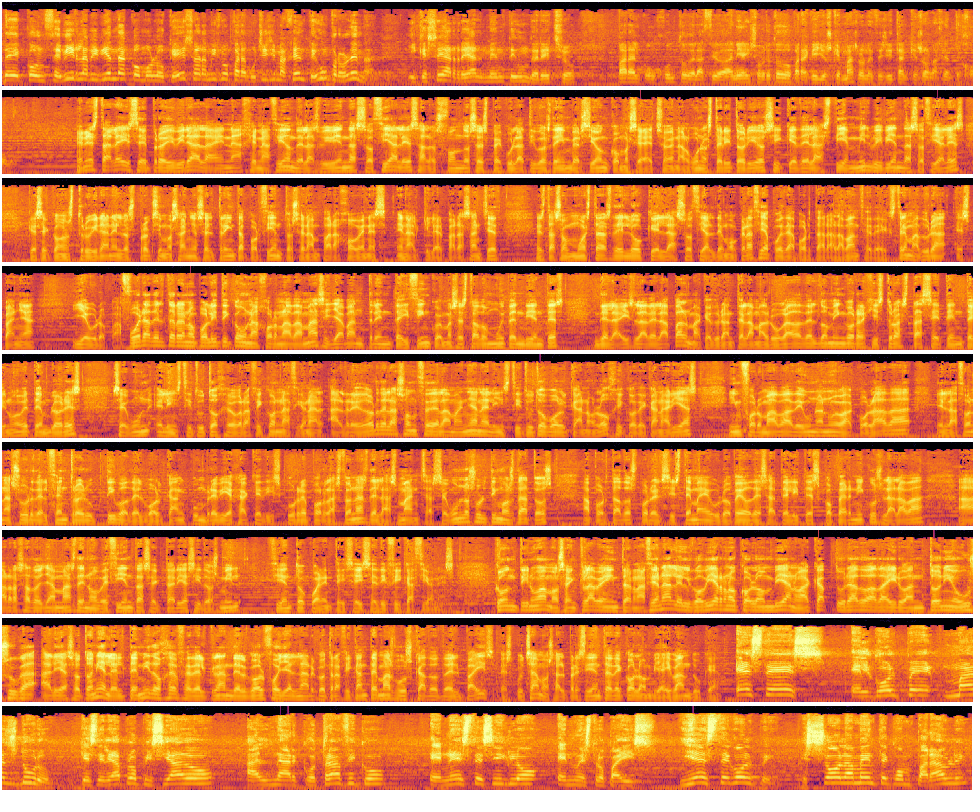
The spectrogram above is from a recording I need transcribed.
de concebir la vivienda como lo que es ahora mismo para muchísima gente, un problema, y que sea realmente un derecho para el conjunto de la ciudadanía y sobre todo para aquellos que más lo necesitan, que son la gente joven. En esta ley se prohibirá la enajenación de las viviendas sociales a los fondos especulativos de inversión, como se ha hecho en algunos territorios, y que de las 100.000 viviendas sociales que se construirán en los próximos años, el 30% serán para jóvenes en alquiler. Para Sánchez, estas son muestras de lo que la socialdemocracia puede aportar al avance de Extremadura, España y Europa. Fuera del terreno político, una jornada más y ya van 35. Hemos estado muy pendientes de la isla de La Palma, que durante la madrugada del domingo registró hasta 79 temblores, según el Instituto Geográfico Nacional. Alrededor de las 11 de la mañana, el Instituto Volcanológico de Canarias informaba de una nueva colada en la zona sur del centro eruptivo del volcán Cumbre Vieja que discurre por las zonas de las Manchas. Según los últimos datos aportados por el Sistema Europeo de Satélites Copernicus, la lava ha arrasado ya más de 900 hectáreas y 2.146 edificaciones. Continuamos en clave internacional. El gobierno colombiano ha capturado a Dairo Antonio Úsuga alias Otoniel, el temido jefe del clan del Golfo y el narcotraficante más buscado del país. Escuchamos al presidente de Colombia, Iván Duque. Este es el golpe más duro que se le ha propiciado al narcotráfico en este siglo en nuestro país. Y este golpe es solamente comparable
